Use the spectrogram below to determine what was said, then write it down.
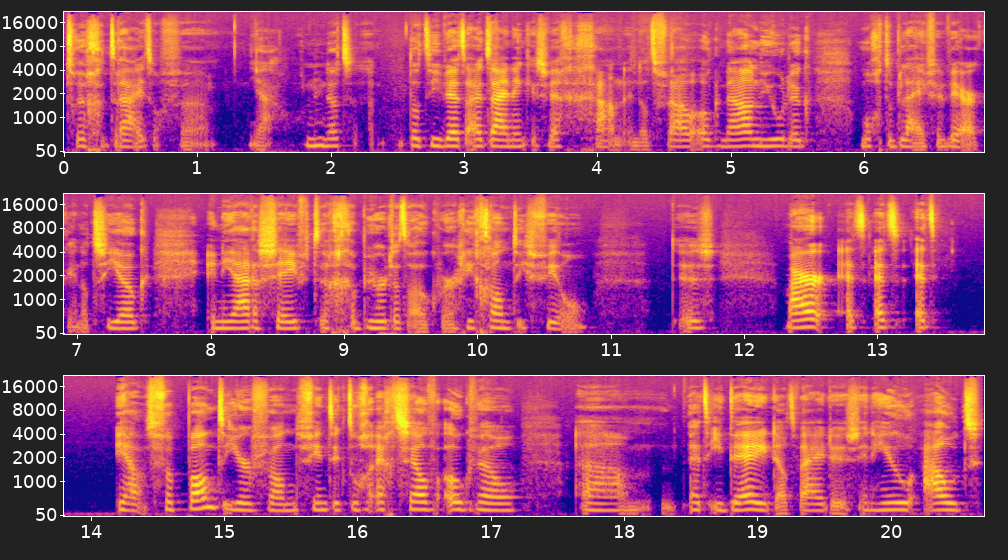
teruggedraaid of ja, dat, dat die wet uiteindelijk is weggegaan en dat vrouwen ook na een huwelijk mochten blijven werken. En dat zie je ook in de jaren zeventig gebeurt dat ook weer gigantisch veel. Dus, maar het, het, het, ja, het verpand hiervan vind ik toch echt zelf ook wel um, het idee dat wij dus een heel oud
